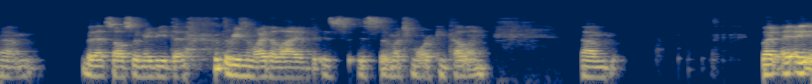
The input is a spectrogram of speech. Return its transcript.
Um, but that's also maybe the the reason why the live is is so much more compelling. Um, but I,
